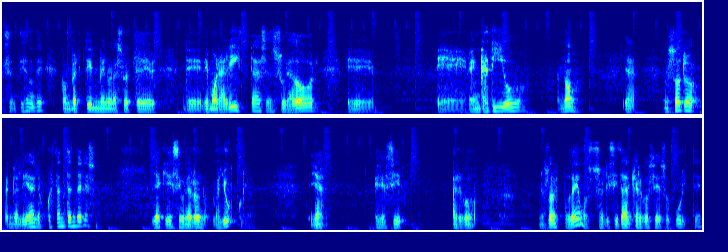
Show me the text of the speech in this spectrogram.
¿se entiende? Convertirme en una suerte de, moralista, censurador, eh, eh, vengativo. No, ya. Nosotros en realidad nos cuesta entender eso, ya que ese es un error mayúsculo, ya. Es decir, algo, nosotros podemos solicitar que algo se desoculte,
